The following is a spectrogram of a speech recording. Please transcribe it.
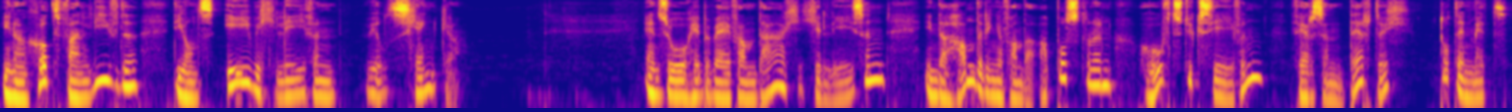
in een God van liefde die ons eeuwig leven wil schenken. En zo hebben wij vandaag gelezen in de Handelingen van de Apostelen, hoofdstuk 7, versen 30 tot en met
